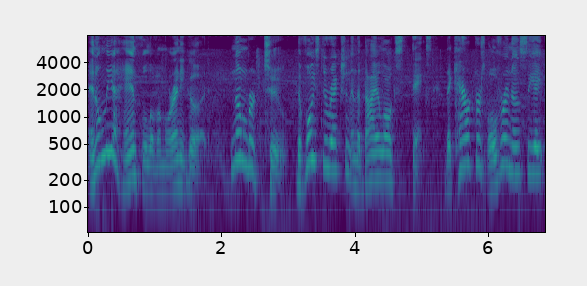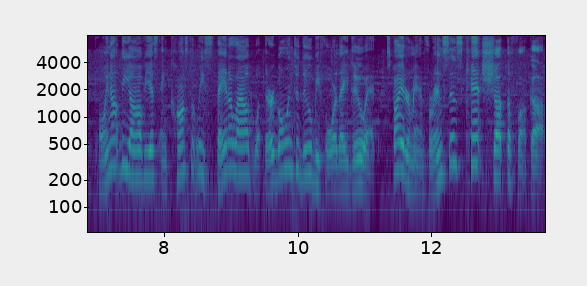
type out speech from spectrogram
and only a handful of them were any good. Number 2. The voice direction and the dialogue stinks. The characters over enunciate, point out the obvious, and constantly state aloud what they're going to do before they do it. Spider-Man, for instance, can't shut the fuck up.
